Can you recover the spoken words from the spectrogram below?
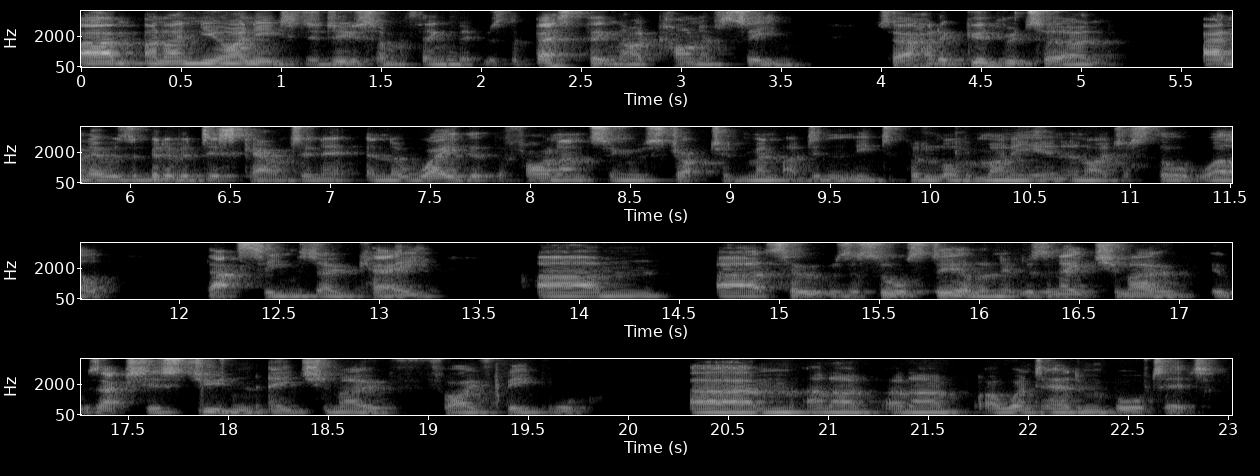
Um, and I knew I needed to do something that was the best thing I'd kind of seen. So I had a good return and there was a bit of a discount in it. And the way that the financing was structured meant I didn't need to put a lot of money in. And I just thought, well, that seems okay. Um, uh, so it was a source deal and it was an HMO. It was actually a student HMO, for five people um, and I and I, I, went ahead and bought it.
